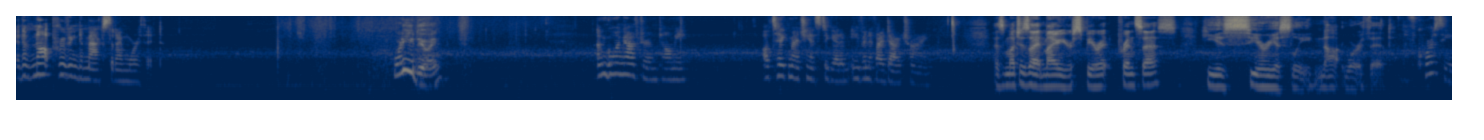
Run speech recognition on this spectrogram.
And of not proving to Max that I'm worth it. What are you doing? I'm going after him, Tommy. I'll take my chance to get him, even if I die trying. As much as I admire your spirit, Princess, he is seriously not worth it. Of course he is.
